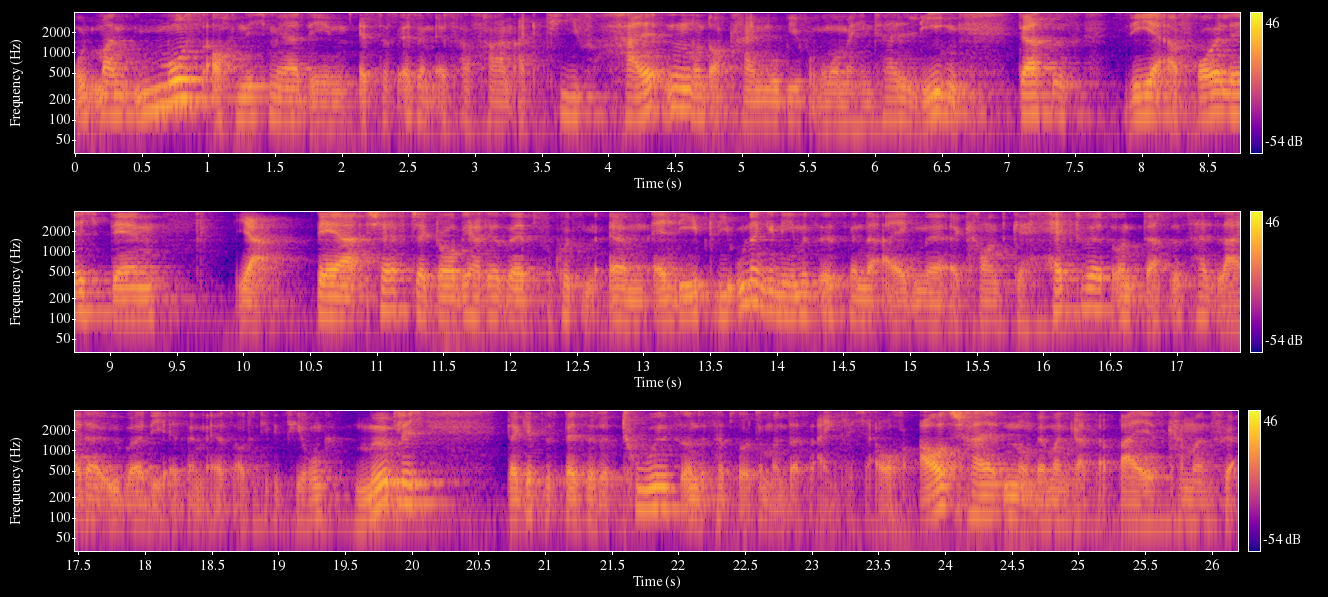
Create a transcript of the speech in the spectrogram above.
und man muss auch nicht mehr den, das SMS-Verfahren aktiv halten und auch keinen Mobilfunknummer mehr hinterlegen. Das ist sehr erfreulich, denn ja, der Chef Jack Dorsey hat ja selbst vor kurzem ähm, erlebt, wie unangenehm es ist, wenn der eigene Account gehackt wird und das ist halt leider über die SMS-Authentifizierung möglich. Da gibt es bessere Tools und deshalb sollte man das eigentlich auch ausschalten. Und wenn man gerade dabei ist, kann man für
